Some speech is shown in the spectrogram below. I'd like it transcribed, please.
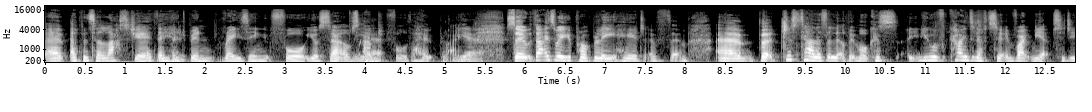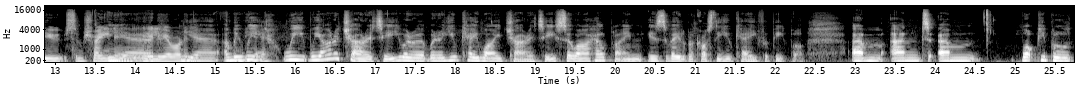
uh, up until last year, they had been raising for yourselves and for the Hope Line. Yeah. So that is where you probably heard of them. Um, but just tell us a little bit more because you were kind enough to invite me up to do some training earlier on. In, yeah, I mean, we, we we are a charity. We're a, we're a UK wide charity, so our helpline is available across the UK for people. Um, and um, what people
